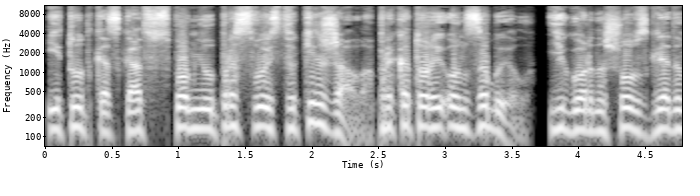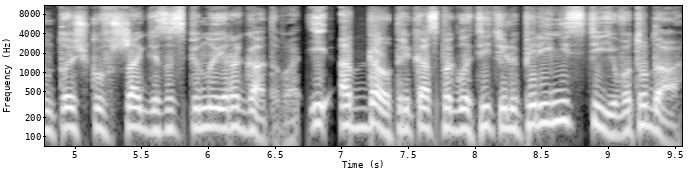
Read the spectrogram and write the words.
И тут Каскад вспомнил про свойства кинжала, про который он забыл. Егор нашел взглядом точку в шаге за спиной Рогатого и отдал приказ поглотителю перенести его туда.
